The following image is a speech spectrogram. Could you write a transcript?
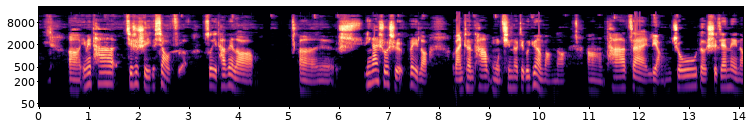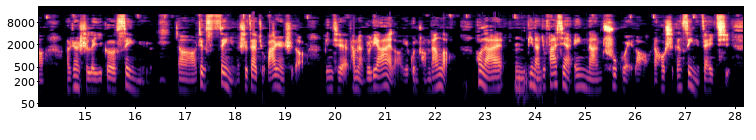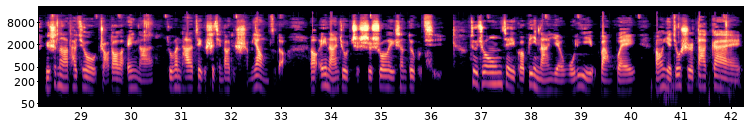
啊，因为他其实是一个孝子，所以他为了，呃，应该说是为了完成他母亲的这个愿望呢，啊，他在两周的时间内呢，认识了一个 C 女。啊，这个 C 女呢是在酒吧认识的，并且他们俩就恋爱了，也滚床单了。后来，嗯，B 男就发现 A 男出轨了，然后是跟 C 女在一起。于是呢，他就找到了 A 男，就问他这个事情到底是什么样子的。然后 A 男就只是说了一声对不起。最终，这个 B 男也无力挽回，然后也就是大概。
